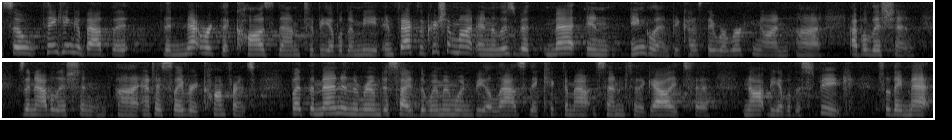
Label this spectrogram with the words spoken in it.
so thinking about the, the network that caused them to be able to meet. In fact, Lucretia Mott and Elizabeth met in England because they were working on uh, abolition. It was an abolition uh, anti-slavery conference. But the men in the room decided the women wouldn't be allowed, so they kicked them out and sent them to the galley to not be able to speak. So they met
